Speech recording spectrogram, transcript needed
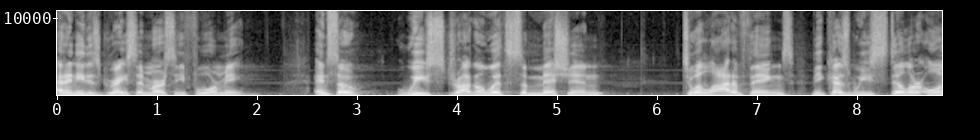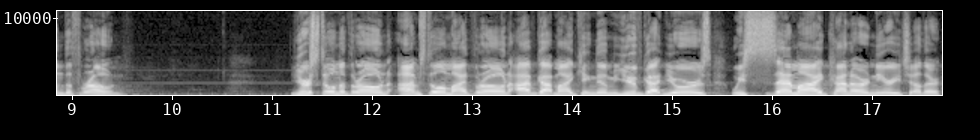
And I need his grace and mercy for me. And so we struggle with submission to a lot of things because we still are on the throne. You're still on the throne. I'm still on my throne. I've got my kingdom. You've got yours. We semi kind of are near each other,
